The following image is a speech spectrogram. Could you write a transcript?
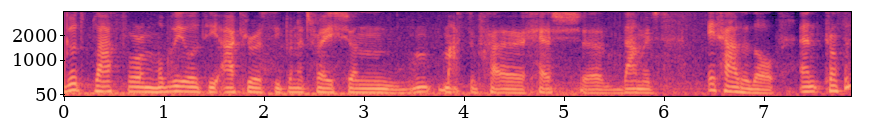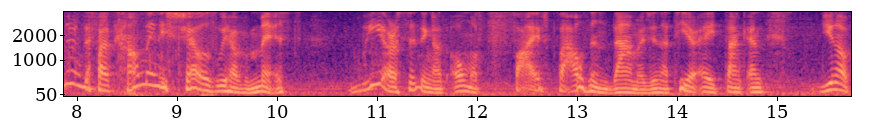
Good platform, mobility, accuracy, penetration, massive uh, HESH uh, damage it has it all. And considering the fact how many shells we have missed, we are sitting at almost 5000 damage in a tier 8 tank. And, you know,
